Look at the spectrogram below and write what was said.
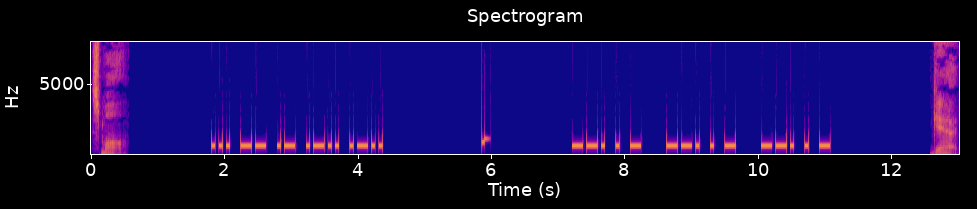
Small. Get.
